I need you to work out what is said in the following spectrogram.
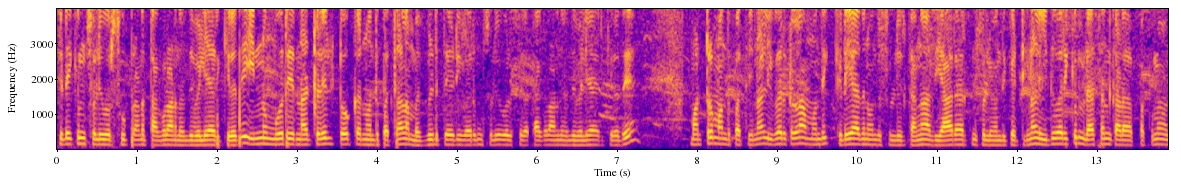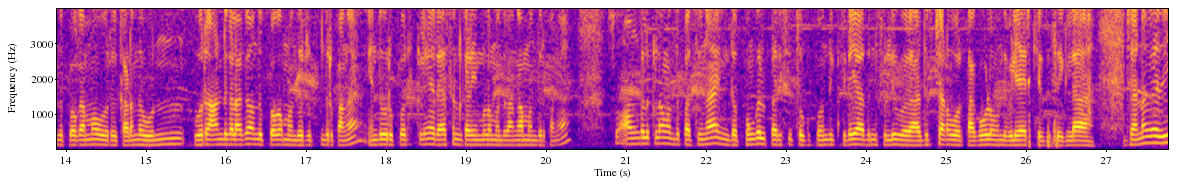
கிடைக்கும் சொல்லி ஒரு சூப்பரான தகவலானது வந்து வெளியாக இருக்கிறது இன்னும் ஓரிரு நாட்களில் டோக்கன் வந்து பார்த்திங்கன்னா நம்ம வீடு தேடி வரும் சொல்லி ஒரு சில தகவலானது வந்து வெளியாக இருக்கிறது மற்றும் வந்து பார்த்திங்கன்னா இவர்கள்லாம் வந்து கிடையாதுன்னு வந்து சொல்லியிருக்காங்க. அது யார் யாருக்குன்னு சொல்லி வந்து கேட்டிங்கன்னா இது வரைக்கும் ரேஷன் கடை பக்கமே வந்து போகாமல் ஒரு கடந்த ஒன் ஒரு ஆண்டுகளாக வந்து போகாமல் வந்து இருந்திருப்பாங்க. எந்த ஒரு பொருட்களையும் ரேஷன் கடை மூலம் வந்து வாங்காமல் வந்திருப்பாங்க. ஸோ அவங்களுக்குலாம் வந்து பார்த்திங்கன்னா இந்த பொங்கல் பரிசு தொகுப்பு வந்து கிடையாதுன்னு சொல்லி ஒரு அதிர்ச்சியான ஒரு தகவலும் வந்து வெளியாக சரிங்களா? ஜனவரி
